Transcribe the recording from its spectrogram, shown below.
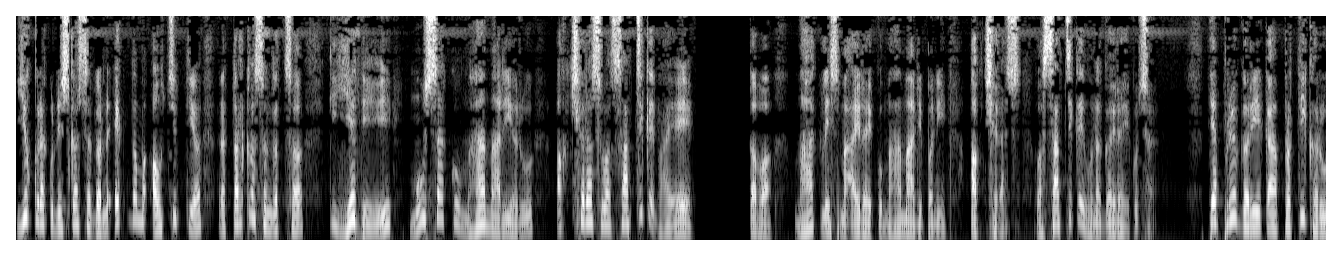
यो कुराको निष्कर्ष गर्न एकदम औचित्य र तर्कसंगत छ कि यदि मूसाको महामारीहरू अक्षरस वा साँच्चीकै भए तब महाक्लेशमा आइरहेको महामारी पनि अक्षरस वा साँच्चीकै हुन गइरहेको छ। त्यहाँ प्रयोग गरिएका प्रतीकहरू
